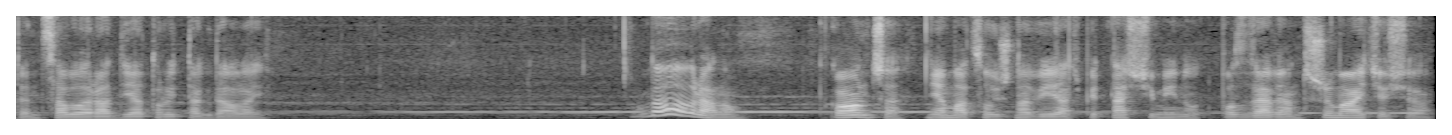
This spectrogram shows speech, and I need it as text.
ten cały radiator i tak dalej. Dobra, no. Kończę. Nie ma co już nawijać. 15 minut. Pozdrawiam. Trzymajcie się.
